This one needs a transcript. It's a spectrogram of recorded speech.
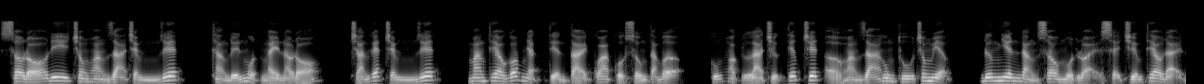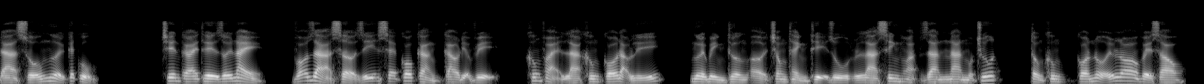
sau đó đi trong hoang dã chém giết, thẳng đến một ngày nào đó, chán ghét chém giết, mang theo góp nhặt tiền tài qua cuộc sống tạm bỡ, cũng hoặc là trực tiếp chết ở hoang dã hung thú trong miệng, đương nhiên đằng sau một loại sẽ chiếm theo đại đa số người kết cục. Trên cái thế giới này, võ giả sở dĩ sẽ có càng cao địa vị, không phải là không có đạo lý, người bình thường ở trong thành thị dù là sinh hoạt gian nan một chút, tổng không có nỗi lo về sau,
